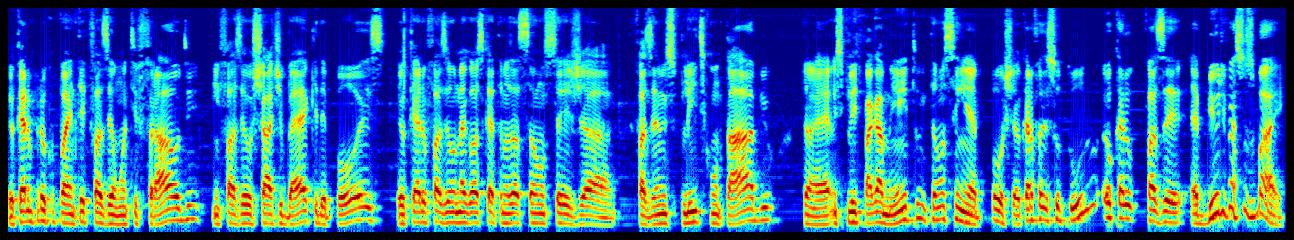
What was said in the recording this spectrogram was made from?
Eu quero me preocupar em ter que fazer um antifraude, em fazer o chargeback depois, eu quero fazer um negócio que a transação seja fazendo um split contábil, então, é um split pagamento. Então, assim, é, poxa, eu quero fazer isso tudo, eu quero fazer é build versus buy.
